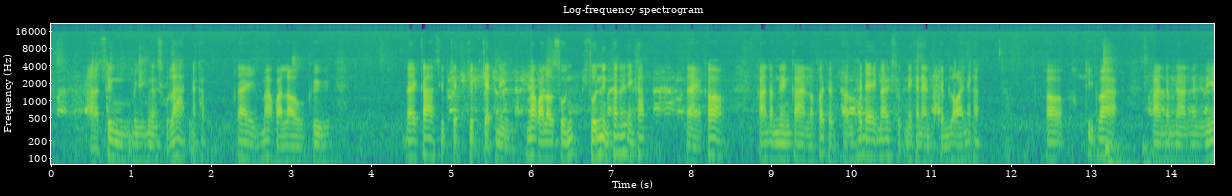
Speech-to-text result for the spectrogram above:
2อ่าซึ่งมีเมืองสุราษฎร์นะครับ ได้มากกว่าเราคือได้ 97.71 มากกว่าเรา 0 01เท่านั้นเองครับ แต่ก็การดำเนินการเราก็จะทำให้ได้มากที่สุดในคะแนนเต็มร้อยนะครับ ก็คิดว่าการดำเนินงานอันนี้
